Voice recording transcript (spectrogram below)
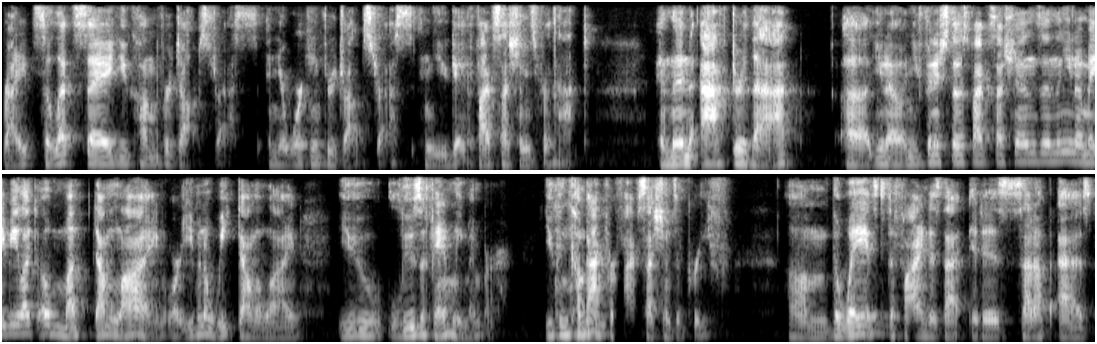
right? So let's say you come for job stress and you're working through job stress and you get five sessions for that. And then after that, uh, you know, and you finish those five sessions and then, you know, maybe like a month down the line or even a week down the line, you lose a family member. You can come mm-hmm. back for five sessions of grief. Um, the way it's defined is that it is set up as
